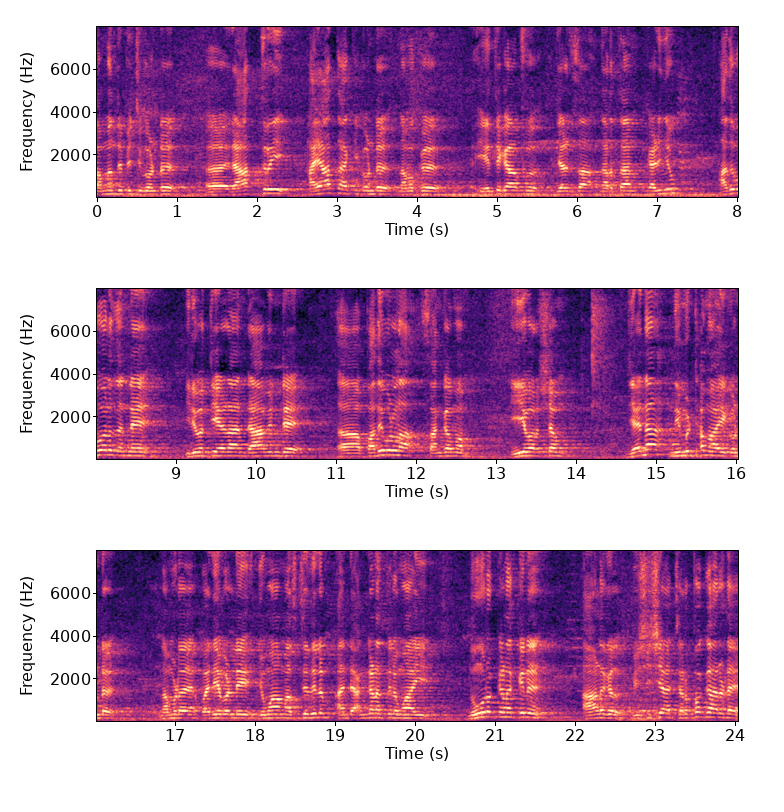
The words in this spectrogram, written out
സംബന്ധിപ്പിച്ചുകൊണ്ട് രാത്രി ഹയാത്താക്കിക്കൊണ്ട് നമുക്ക് ഏത്തിക്കാഫ് ജൽസ നടത്താൻ കഴിഞ്ഞു. അതുപോലെ തന്നെ ഇരുപത്തിയേഴാം രാവിന്റെ പതിവുള്ള സംഗമം ഈ വർഷം ജനനിമിഠമായിക്കൊണ്ട് നമ്മുടെ വലിയ പള്ളി ജുമാ മസ്ജിദിലും അതിന്റെ അങ്കണത്തിലുമായി നൂറുകണക്കിന് ആളുകൾ വിശിഷ്യ ചെറുപ്പക്കാരുടെ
